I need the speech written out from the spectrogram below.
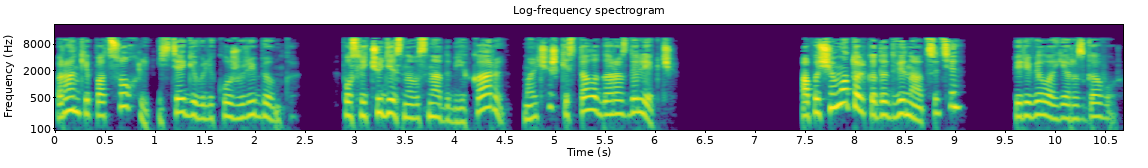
Ранки подсохли и стягивали кожу ребенка. После чудесного снадобья кары мальчишке стало гораздо легче. «А почему только до двенадцати?» — перевела я разговор.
